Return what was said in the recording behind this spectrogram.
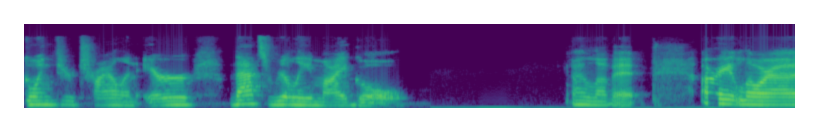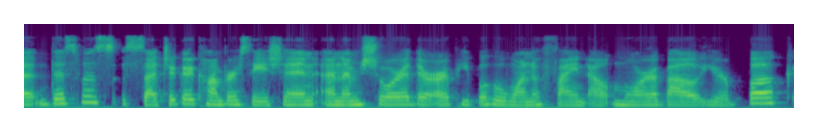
going through trial and error, that's really my goal. I love it. All right, Laura, this was such a good conversation, and I'm sure there are people who want to find out more about your book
